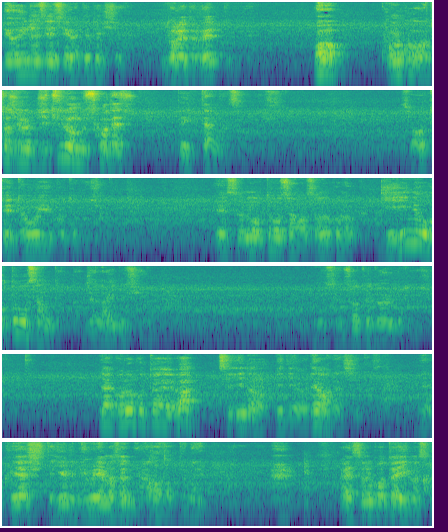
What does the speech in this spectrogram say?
ー、病院の先生が出てきて「どれどれ?」って言って「あこの子は私の実の息子です」と言ったんだそうです。さてどういうことでしょう？えそのお父さんはその子の義理のお父さんだったんじゃないですよさてどういうことでしょう？じゃあこの答えは次のビデオでお話しします、ね、悔しくて夜眠れませんね。腹立ってね。はい、その答え言いますね。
